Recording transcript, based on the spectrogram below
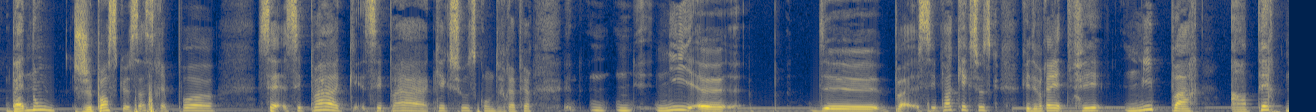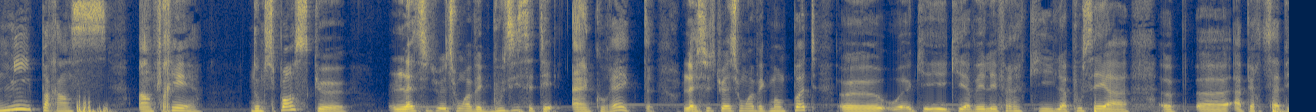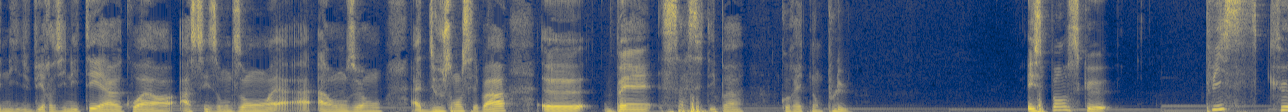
ben non, je pense que ça serait pas c'est c'est pas c'est pas quelque chose qu'on devrait faire ni euh, de c'est pas quelque chose qui devrait être fait ni par un père ni par un, un frère. Donc je pense que la situation avec Bouzy, c'était incorrect. La situation avec mon pote, euh, qui, qui avait les frères qui l'a poussé à, euh, perdre sa virginité à quoi? À 11 ans, à, 11 ans, à 12 ans, je sais pas. Euh, ben, ça, c'était pas correct non plus. Et je pense que, puisque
